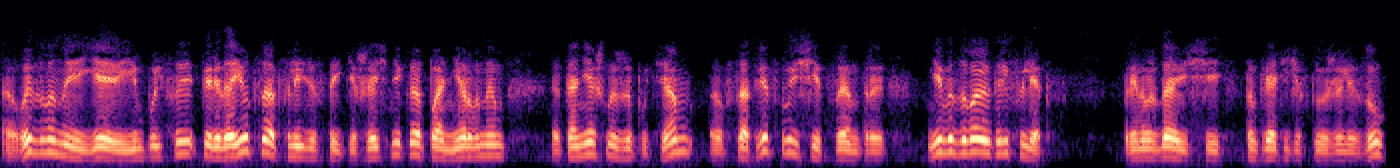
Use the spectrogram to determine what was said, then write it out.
Вызванные ею импульсы передаются от слизистой кишечника по нервным, конечно же, путям в соответствующие центры и вызывают рефлекс, принуждающий панкреатическую железу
